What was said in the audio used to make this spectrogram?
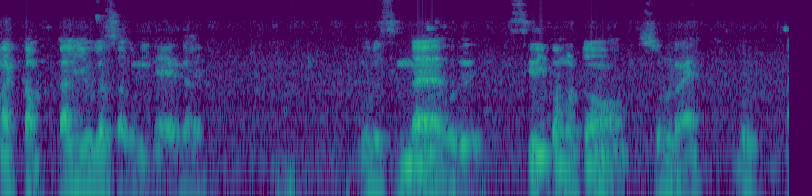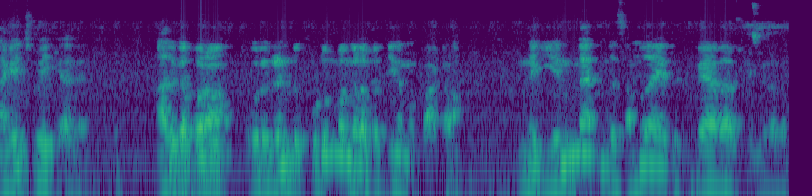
வணக்கம் கலியுக சகுனி நேயர்களே. ஒரு சின்ன ஒரு சிரிப்பை மட்டும் சொல்கிறேன் ஒரு நகைச்சுவைக்காக. அதுக்கப்புறம் ஒரு ரெண்டு குடும்பங்களை பற்றி நம்ம பார்க்கலாம். இன்னைக்கு என்ன இந்த சமுதாயத்துக்கு தேவை அப்படிங்கிறத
